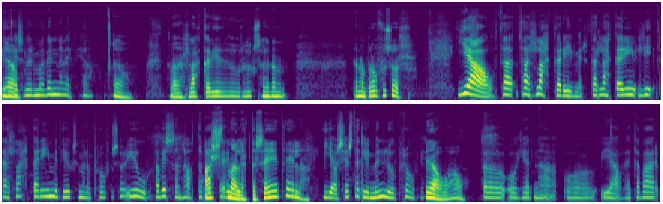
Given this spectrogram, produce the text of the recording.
í Já. því sem við erum að vinna við, já. Já, þannig að hlakkar ég þið þú eru hugsað um þennan prófessor. Já, það, það hlakkar í mér, það hlakkar í, lí- það hlakkar í mér því hugsa mér að prófessor, jú, að vissan hátt það hlakkar í Asnalett að segja þetta eiginlega. Já, sérstaklega í munlugu prófi Já, á. uh, og hérna, og já, þetta var,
